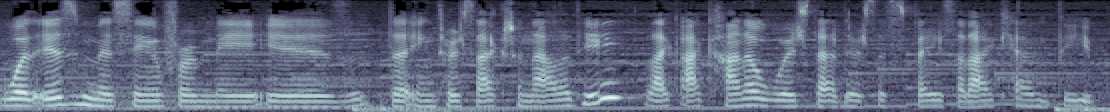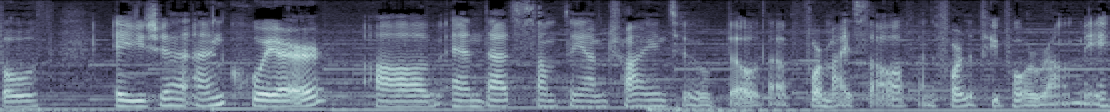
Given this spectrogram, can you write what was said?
What is missing for me is the intersectionality. Like, I kind of wish that there's a space that I can be both Asian and queer. Um, and that's something I'm trying to build up for myself and for the people around me.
